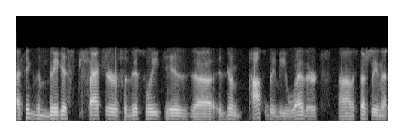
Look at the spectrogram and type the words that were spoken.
I think the biggest factor for this week is uh, is going to possibly be weather uh, especially in that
